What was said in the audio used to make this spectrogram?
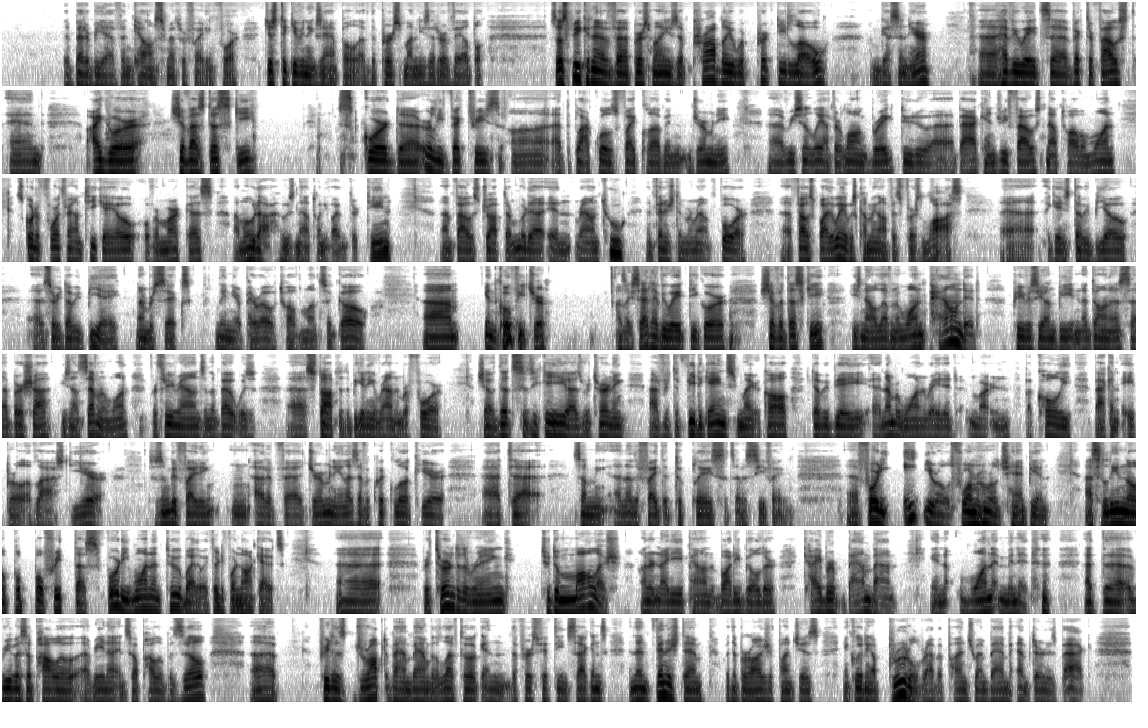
that Beterbiev and Callum Smith were fighting for. Just to give you an example of the purse monies that are available. So speaking of uh, purse monies that probably were pretty low, I'm guessing here, uh, heavyweights uh, Viktor Faust and Igor Shevadzutskiy scored uh, early victories uh, at the Black Wolves Fight Club in Germany uh, recently after a long break due to a back injury. Faust, now 12 and 1, scored a fourth round TKO over Marcus Arruda, who's now 25 and 13. Um, Faust dropped Arruda in round two and finished him in round four. Uh, Faust, by the way, was coming off his first loss uh, against WBO, uh, sorry, WBA number six, Lenier Pero, 12 months ago. Um, in the co-feature, as I said, heavyweight Igor Shevadzutskiy, he's now 11 and 1, pounded previously unbeaten Adonis uh, Bersha. He's now 7 and 1 for three rounds, and the bout was uh, stopped at the beginning of round number four. Shevadzutskiy is returning after defeat against, you might recall, WBA uh, number one rated Martin Bakole back in April of last year. So some good fighting mm, out of uh, Germany. And let's have a quick look here at uh, something another fight that took place. Let's have a see if I. 48 year old former world champion Acelino Popo Freitas, 41 and 2, by the way, 34 knockouts, uh, returned to the ring to demolish 198 pound bodybuilder Kyber Bam Bam in one minute at the Ribas Apollo Arena in Sao Paulo, Brazil. Uh, Freitas dropped Bam Bam with a left hook in the first 15 seconds and then finished him with a barrage of punches, including a brutal rabbit punch when Bam Bam turned his back.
